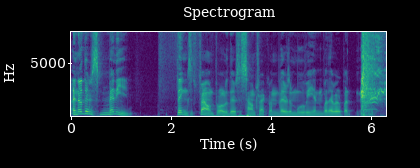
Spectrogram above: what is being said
I know there's many things it found. Probably there's a soundtrack and there's a movie and whatever, but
